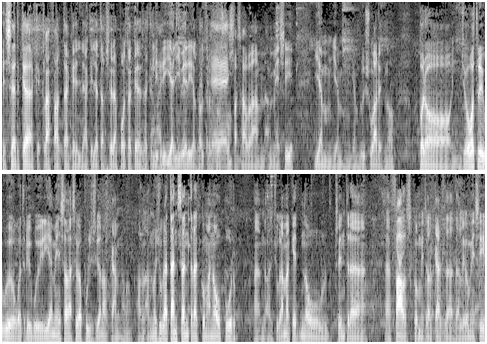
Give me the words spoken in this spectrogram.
És cert que, que clar, falta aquell, aquella tercera pota que desequilibri i alliberi els altres dos, com passava amb, amb Messi i amb, i, amb, i amb Luis Suárez, no? però jo ho, atribu ho atribuiria més a la seva posició en el camp, no? El, el no jugar tan centrat com a nou pur, el, jugar amb aquest nou centre eh, fals, com és el cas de, de Leo Messi,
